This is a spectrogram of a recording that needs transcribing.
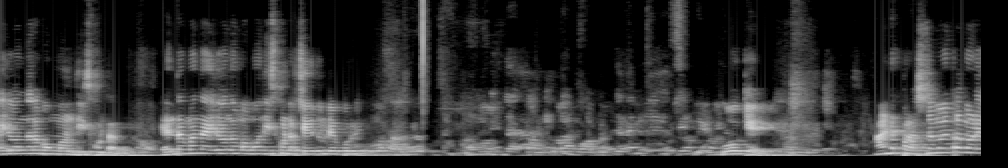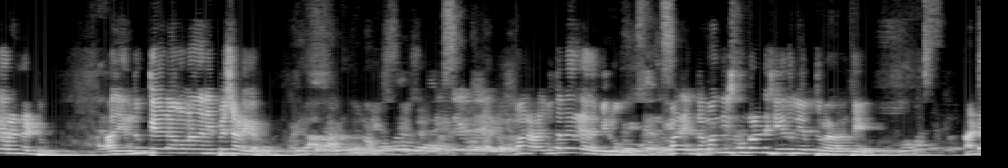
ఐదు వందల బొమ్మను తీసుకుంటారు. ఎంతమంది ఐదు వందల బొమ్మ తీసుకుంటారు చేతులు ఎప్పుడు ఓకే. అంటే ప్రశ్న మాత్రం అడగారు అన్నట్టు అది ఎందుకు తేడా ఉన్నదని చెప్పేసి అడిగారు. మరి అడుగుతలేరు కదా మీరు. మరి ఎంతమంది తీసుకుంటారంటే చేతులు చెప్తున్నారు అంతే. అంటే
